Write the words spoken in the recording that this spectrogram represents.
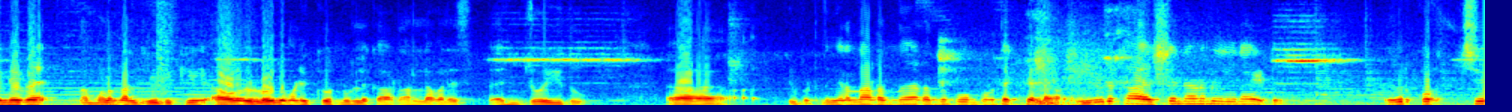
എനിവേ നമ്മൾ നല്ല രീതിക്ക് ആ ഉള്ള ഒരു മണിക്കൂറിനുള്ളിൽ കാണാൻ നല്ലപോലെ എൻജോയ് ചെയ്തു. ഇവിടുന്ന് ഇങ്ങനെ നടന്ന് നടന്ന് പോകുമ്പോൾ ഈ ഒരു കാഴ്ച തന്നെയാണ് മെയിനായിട്ട് ഇവർ കുറച്ച്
